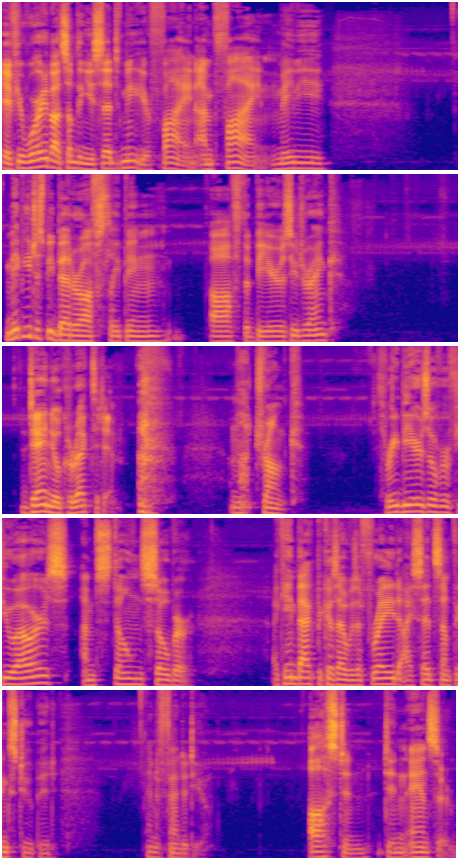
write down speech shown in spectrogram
if you're worried about something you said to me, you're fine. I'm fine. Maybe. Maybe you'd just be better off sleeping off the beers you drank. Daniel corrected him. I'm not drunk. Three beers over a few hours, I'm stone sober. I came back because I was afraid I said something stupid and offended you. Austin didn't answer.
